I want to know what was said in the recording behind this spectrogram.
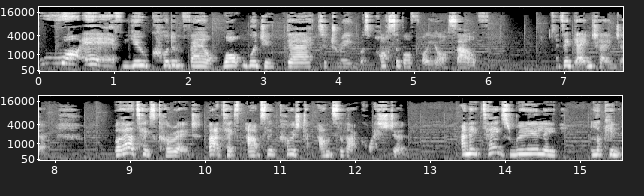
what if you couldn't fail? What would you dare to dream was possible for yourself? It's a game changer. But that takes courage. That takes absolute courage to answer that question. And it takes really looking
